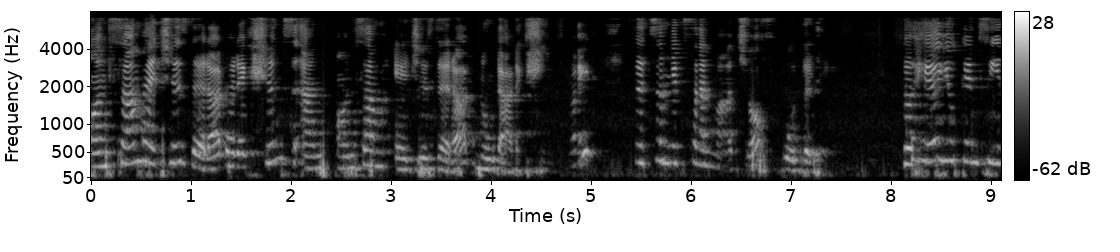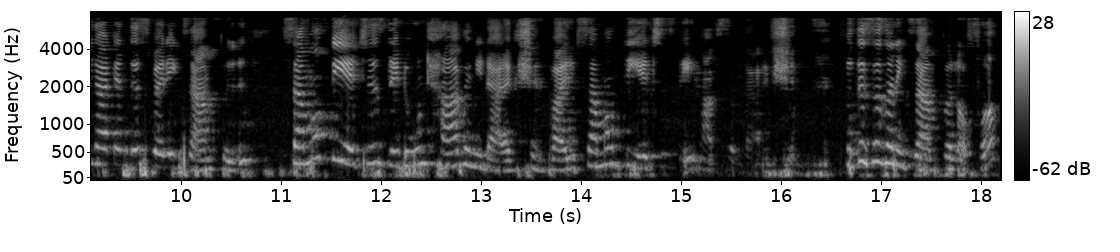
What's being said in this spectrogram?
on some edges there are directions and on some edges there are no directions, right? So it's a mix and match of both the things. So here you can see that in this very example, some of the edges they don't have any direction while some of the edges they have some direction. So this is an example of a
